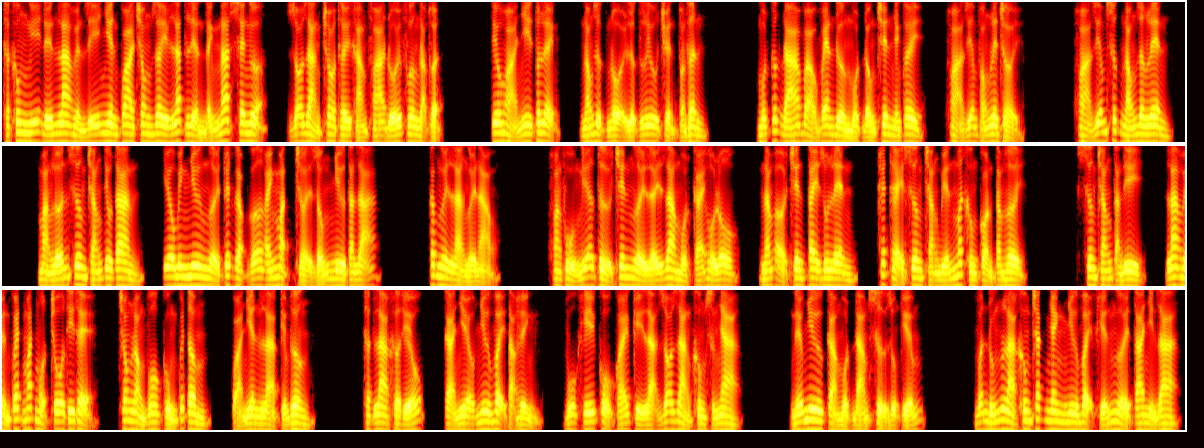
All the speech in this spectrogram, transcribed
Thật không nghĩ đến la huyền dĩ nhiên qua trong dây lát liền đánh nát xe ngựa, rõ ràng cho thấy khám phá đối phương đạo thuật. Tiêu hỏa nhi tuân lệnh, nóng rực nội lực lưu chuyển toàn thân. Một cước đá vào ven đường một đống trên nhánh cây, hỏa diễm phóng lên trời. Hỏa diễm sức nóng dâng lên. Mảng lớn xương trắng tiêu tan, yêu binh như người tuyết gặp gỡ ánh mặt trời giống như tan rã. Các ngươi là người nào? Hoàng phủ nghĩa từ trên người lấy ra một cái hồ lô nằm ở trên tay run lên, hết thể xương trắng biến mất không còn t hơi. Xương trắng tàn đi, la huyền quét mắt một chỗ thi thể, trong lòng vô cùng quyết tâm, quả nhiên là kiếm thương. Thật là khờ thiếu, cả nhiều như vậy tạo hình, vũ khí cổ quái kỳ lạ rõ ràng không xứng nha. Nếu như cả một đám sử dụng kiếm, vẫn đúng là không chắc nhanh như vậy khiến người ta nhìn ra.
